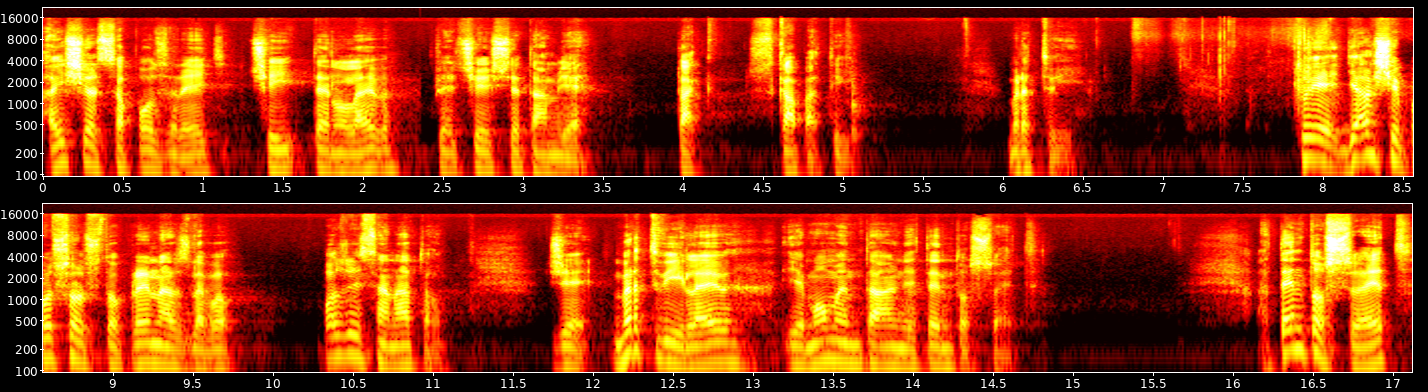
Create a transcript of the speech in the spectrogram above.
a išiel sa pozrieť, či ten lev, či ešte tam je. Tak, skapatý, mŕtvý. Tu je ďalšie posolstvo pre nás, lebo pozri sa na to, že mŕtvý lev je momentálne tento svet. A tento svet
